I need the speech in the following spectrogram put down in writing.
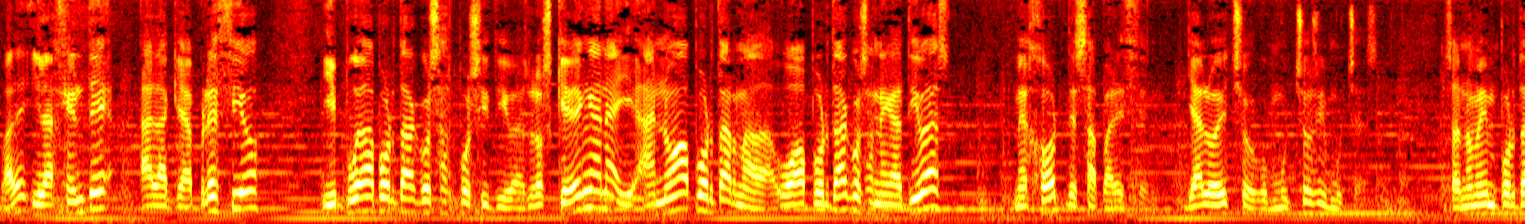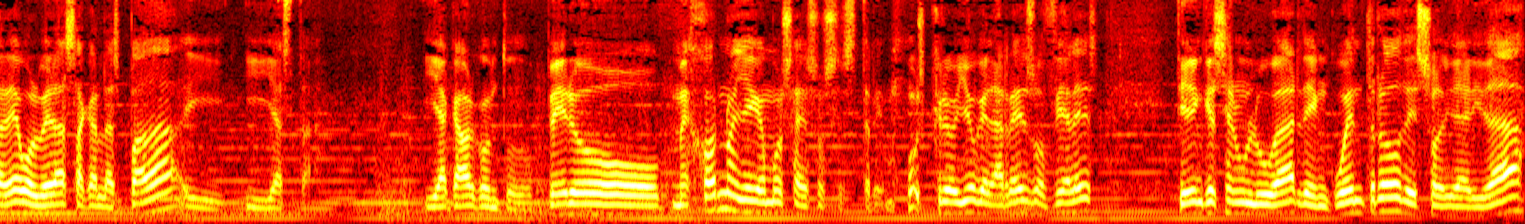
¿Vale? Y la gente a la que aprecio y pueda aportar cosas positivas. Los que vengan ahí a no aportar nada o aportar cosas negativas, mejor desaparecen. Ya lo he hecho con muchos y muchas. O sea, no me importaría volver a sacar la espada y, y ya está y acabar con todo. Pero mejor no lleguemos a esos extremos. Creo yo que las redes sociales tienen que ser un lugar de encuentro, de solidaridad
